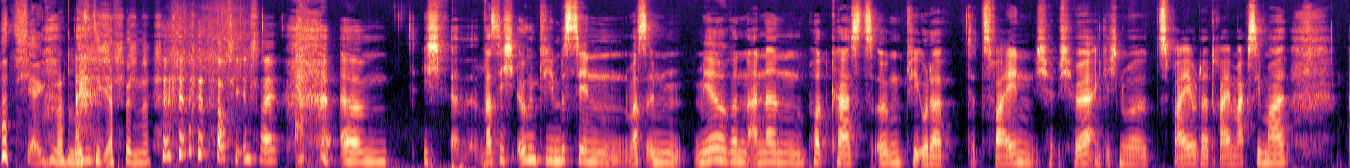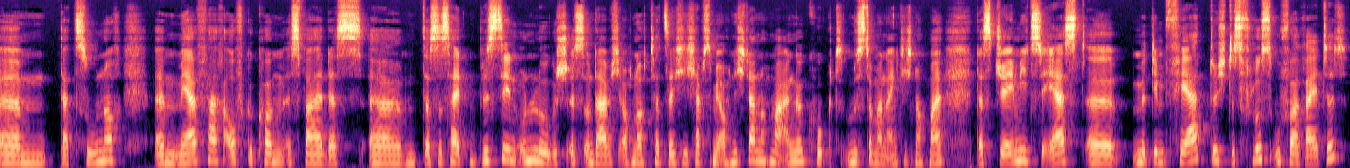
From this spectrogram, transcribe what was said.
Was ich eigentlich noch lustiger finde. auf jeden Fall. Ähm, ich, was ich irgendwie ein bisschen, was in mehreren anderen Podcasts irgendwie oder zweien, ich, ich höre eigentlich nur zwei oder drei maximal, ähm, dazu noch ähm, mehrfach aufgekommen ist, war, dass, ähm, dass es halt ein bisschen unlogisch ist. Und da habe ich auch noch tatsächlich, ich habe es mir auch nicht da noch mal angeguckt, müsste man eigentlich noch mal, dass Jamie zuerst äh, mit dem Pferd durch das Flussufer reitet.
